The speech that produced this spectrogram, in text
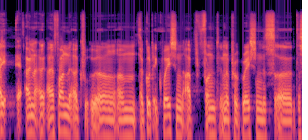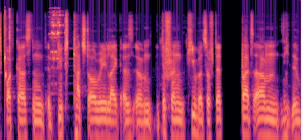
I, I, I found a, uh, um, a good equation up front in the preparation this uh, this podcast, and it, you touched already like as um, different keywords of that. But um, the,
